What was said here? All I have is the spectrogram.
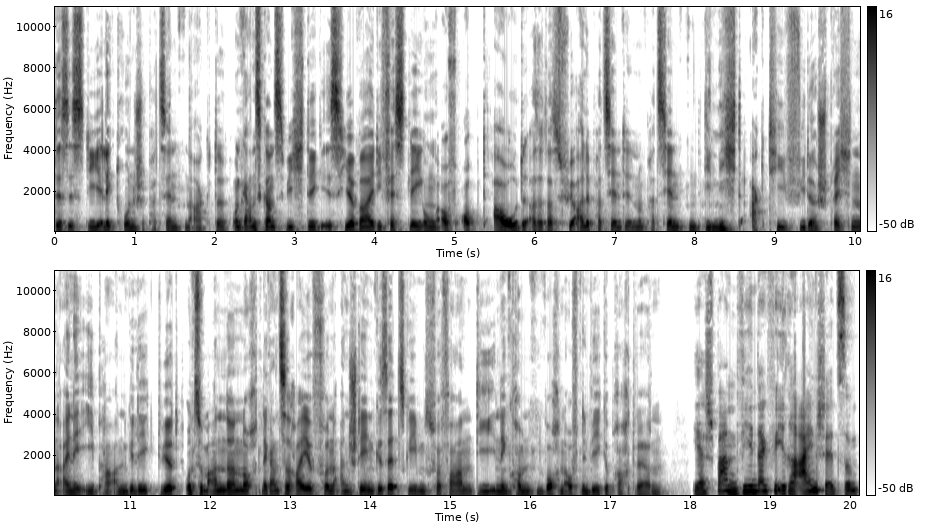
das ist die elektronische Patientenakte. Und ganz, ganz wichtig ist hierbei die Festlegung auf Opt-out, also dass für alle Patientinnen und Patienten, die nicht aktiv widersprechen, eine EPA angelegt wird. Und zum anderen noch eine ganze Reihe von anstehenden Gesetzgebungsverfahren, die in den kommenden Wochen auf den Weg gebracht werden. Ja, spannend. Vielen Dank für Ihre Einschätzung.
